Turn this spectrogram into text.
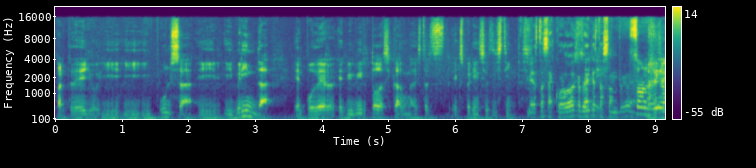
parte de ello y, impulsa y, brinda el poder eh, vivir todas y cada una de estas experiencias distintas. Mira, hasta se acordó que vean que está sonrió. Sonrió.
